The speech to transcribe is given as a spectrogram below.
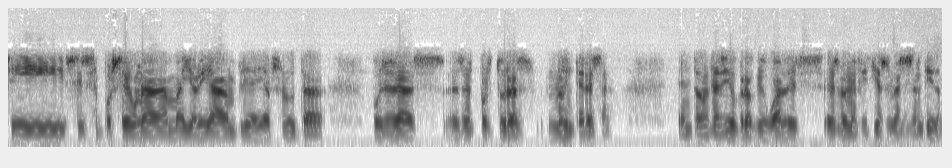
si, si se posee una mayoría amplia y absoluta, pues esas, esas posturas no interesan. Entonces yo creo que igual es, es beneficioso en ese sentido.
